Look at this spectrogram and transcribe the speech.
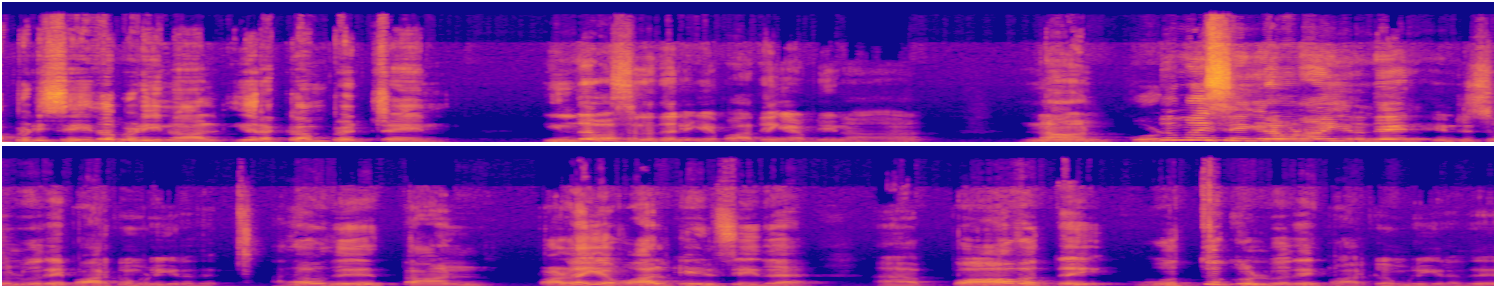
அப்படி செய்தபடினால் இரக்கம் பெற்றேன். இந்த வசனத்தை நீங்க பாத்தீங்க அப்படின்னா நான் கொடுமை செய்கிறவனாய் இருந்தேன் என்று சொல்வதை பார்க்க முடிகிறது. அதாவது தான் பழைய வாழ்க்கையில் செய்த அஹ், பாவத்தை ஒத்துக்கொள்வதை பார்க்க முடிகிறது.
